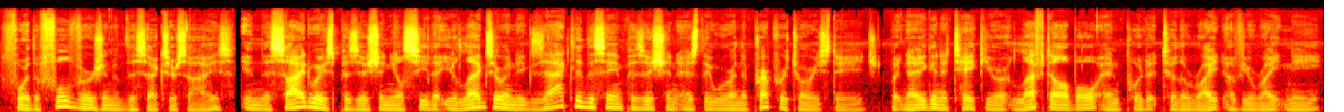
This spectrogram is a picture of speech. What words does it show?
For the full version of this exercise, in the sideways position, you'll see that your legs are in exactly the same position as they were in the preparatory stage. But now you're going to take your left elbow and put it to the right of your right knee.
